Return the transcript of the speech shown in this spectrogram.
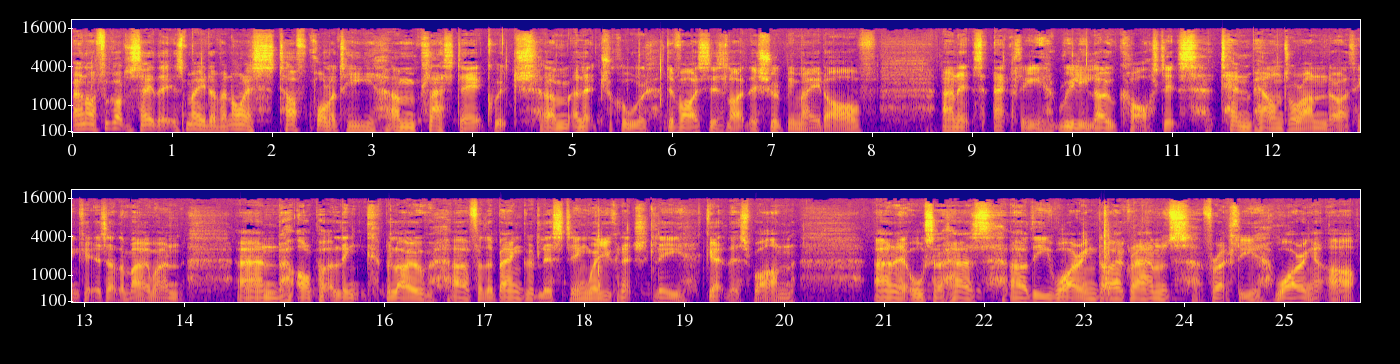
And I forgot to say that it's made of a nice tough quality um, plastic which um, electrical devices like this should be made of and it's actually really low cost. It's 10 pounds or under I think it is at the moment. And I'll put a link below uh, for the Banggood listing where you can actually get this one. And it also has uh, the wiring diagrams for actually wiring it up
